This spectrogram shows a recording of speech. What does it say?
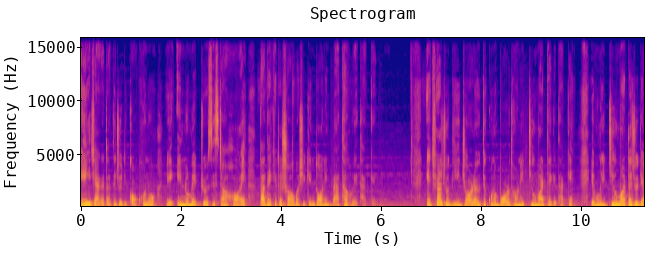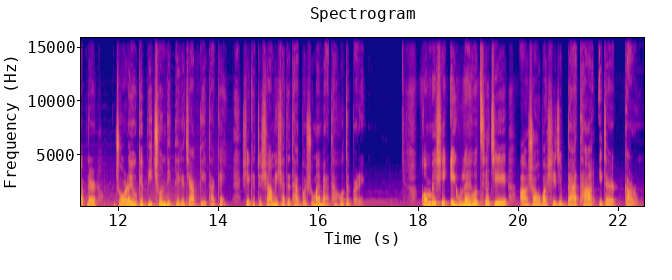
এই জায়গাটাতে যদি কখনো এই এন্ডোমেট্রিওসিসটা হয়, তাদের ক্ষেত্রে সহবাসী কিন্তু অনেক ব্যথা হয়ে থাকে। এছাড়া যদি জরায়ুতে কোনো বড় ধরনের টিউমার থেকে থাকে এবং এই টিউমারটা যদি আপনার জরায়ুকে পিছন দিক থেকে চাপ দিয়ে থাকে, সেক্ষেত্রে স্বামীর সাথে থাকবার সময় ব্যথা হতে পারে। কম বেশি এগুলাই হচ্ছে যে সহবাসী যে ব্যথা, এটার কারণ।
